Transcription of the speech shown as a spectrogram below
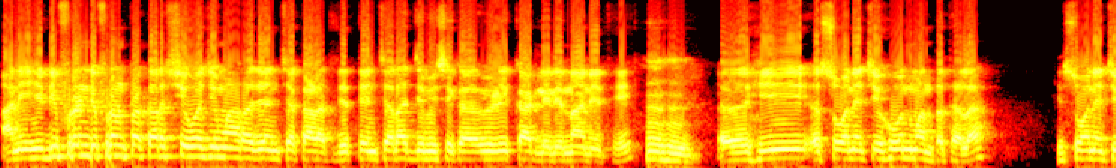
आणि हे डिफरंट डिफरंट प्रकार शिवाजी महाराजांच्या काळातले त्यांच्या राज्याभिषेकावेळी काढलेले नाणे आहेत हे. सोन्याची होन म्हणतात त्याला. ही सोन्याची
